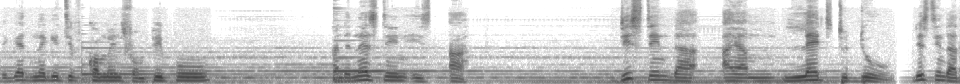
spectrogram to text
they get negative comments from people. And the next thing is, ah, this thing that I am led to do, this thing that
